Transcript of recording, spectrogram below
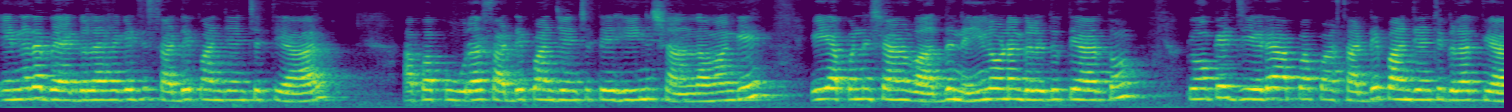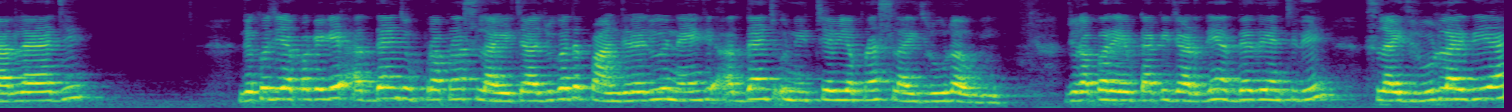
ਇਹਨਾਂ ਦਾ ਬੈਕ ਗਲਾ ਹੈਗਾ ਜੀ 5.5 ਇੰਚ ਤਿਆਰ। ਆਪਾਂ ਪੂਰਾ 5.5 ਇੰਚ ਤੇ ਹੀ ਨਿਸ਼ਾਨ ਲਾਵਾਂਗੇ। ਇਹ ਆਪਾਂ ਨਿਸ਼ਾਨ ਵੱਧ ਨਹੀਂ ਲਾਉਣਾ ਗਲੇ ਤੋਂ ਤਿਆਰ ਤੋਂ, ਕਿਉਂਕਿ ਜਿਹੜਾ ਆਪਾਂ 5.5 ਇੰਚ ਗਲਾ ਤਿਆਰ ਲਾਇਆ ਜੀ, ਦੇਖੋ ਜੇ ਆਪਾਂ ਕਹੀਏ ਅੱਧਾ ਇੰਚ ਉੱਪਰ ਆਪਣਾ ਸਲਾਈ ਚ ਆ ਜਾਊਗਾ ਤਾਂ 5 ਰਹਿ ਜਾਊਗਾ, ਨਹੀਂ ਜੀ ਅੱਧਾ ਇੰਚ ਨੀਚੇ ਵੀ ਆਪਣਾ ਸਲਾਈ ਜ਼ਰੂਰ ਆਊਗੀ। ਜਦੋਂ ਆਪਾਂ ਰੇਪ ਟਾਕੀ ਜੜਦੇ ਹਾਂ ਅੱਧੇ ਦੇ ਇੰਚ ਦੀ, ਸਲਾਈ ਜ਼ਰੂਰ ਲਾਈਦੀ ਹੈ।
